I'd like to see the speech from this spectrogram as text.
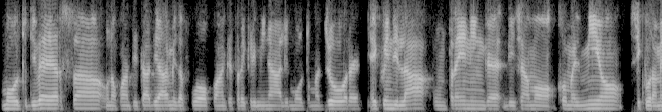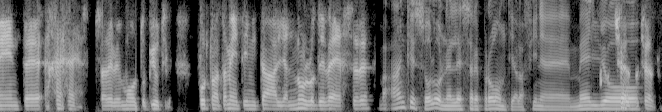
molto diversa, una quantità di armi da fuoco anche tra i criminali molto maggiore e quindi là un training diciamo come il mio sicuramente sarebbe molto più utile. Fortunatamente in Italia non lo deve essere. Ma anche solo nell'essere pronti, alla fine è meglio certo, certo.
